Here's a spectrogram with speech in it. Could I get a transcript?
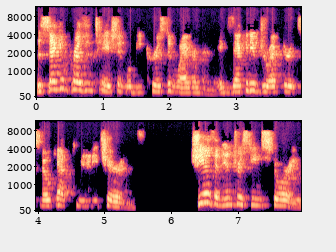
The second presentation will be Kirsten Wagerman, Executive Director at Snowcap Community Charities. She has an interesting story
